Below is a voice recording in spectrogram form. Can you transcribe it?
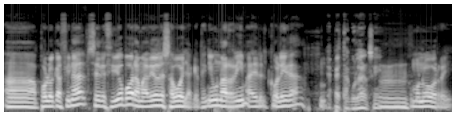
ah, por lo que al final se decidió por Amadeo de Saboya, que tenía una rima, el colega, Espectacular, sí. Mm, como nuevo rey.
